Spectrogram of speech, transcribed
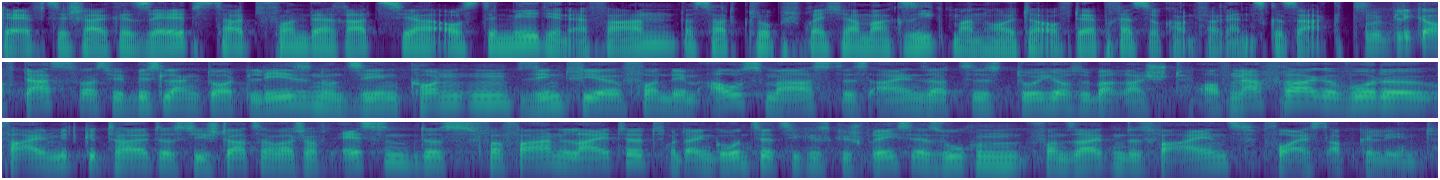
Der FC Schalke selbst hat von der Razzia aus den Medien erfahren. Das hat Clubsprecher Marc Siegmann heute auf der Pressekonferenz gesagt. Mit Blick auf das, was wir bislang dort lesen und sehen konnten, sind wir von dem Ausmaß des Einsatzes durchaus überrascht. Auf Nachfrage wurde Verein mitgeteilt, dass die Staatsanwaltschaft Essen das Verfahren leitet und ein grundsätzliches Gesprächsersuchen von Seiten des Vereins vorerst abgelehnt.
